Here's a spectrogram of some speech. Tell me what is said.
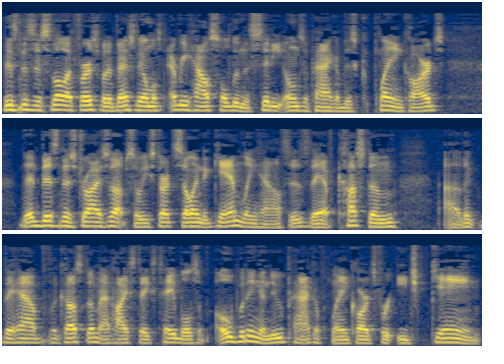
Business is slow at first, but eventually almost every household in the city owns a pack of his playing cards. Then business dries up, so he starts selling to gambling houses. They have custom, uh, they have the custom at high stakes tables of opening a new pack of playing cards for each game.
